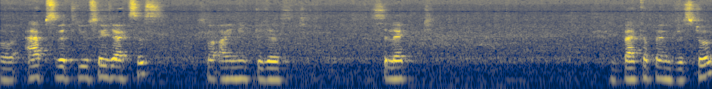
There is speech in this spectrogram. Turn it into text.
uh, apps with usage access. So I need to just select backup and restore.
